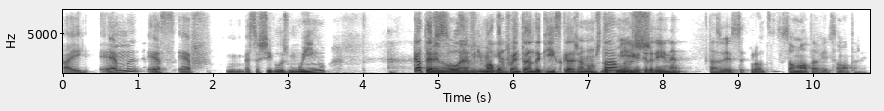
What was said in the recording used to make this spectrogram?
ai, MSF. Essas siglas, moinho. Cáter Souza, enfim, malta que foi entrando aqui, se calhar já não está. Comigo, mas... Catarina, estás a ver? Pronto. Só malta a vir, só malta a vir.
